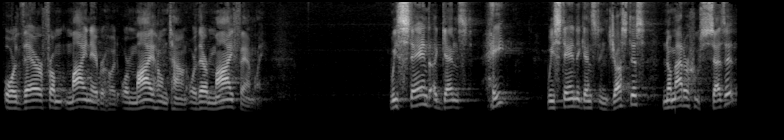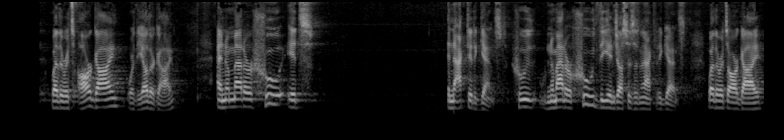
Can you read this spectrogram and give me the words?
or they're from my neighborhood, or my hometown, or they're my family. We stand against hate. We stand against injustice, no matter who says it, whether it's our guy or the other guy, and no matter who it's enacted against, who, no matter who the injustice is enacted against, whether it's our guy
